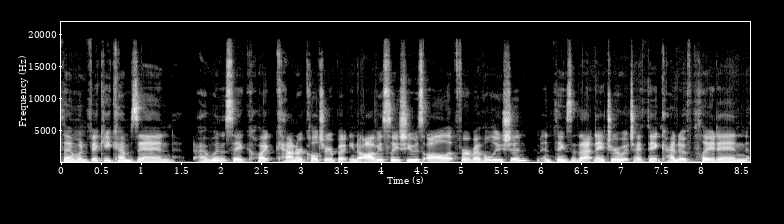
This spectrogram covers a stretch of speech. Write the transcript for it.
Then when Vicky comes in, I wouldn't say quite counterculture, but you know, obviously she was all up for revolution and things of that nature, which I think kind of played in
